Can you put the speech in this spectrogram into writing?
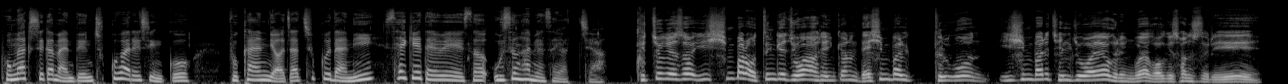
봉학 씨가 만든 축구화를 신고 북한 여자 축구단이 세계 대회에서 우승하면서였죠. 그쪽에서 이 신발 어떤 게 좋아? 그러니까는 내 신발 들고 이 신발이 제일 좋아요. 그런 거야 거기 선수들이.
